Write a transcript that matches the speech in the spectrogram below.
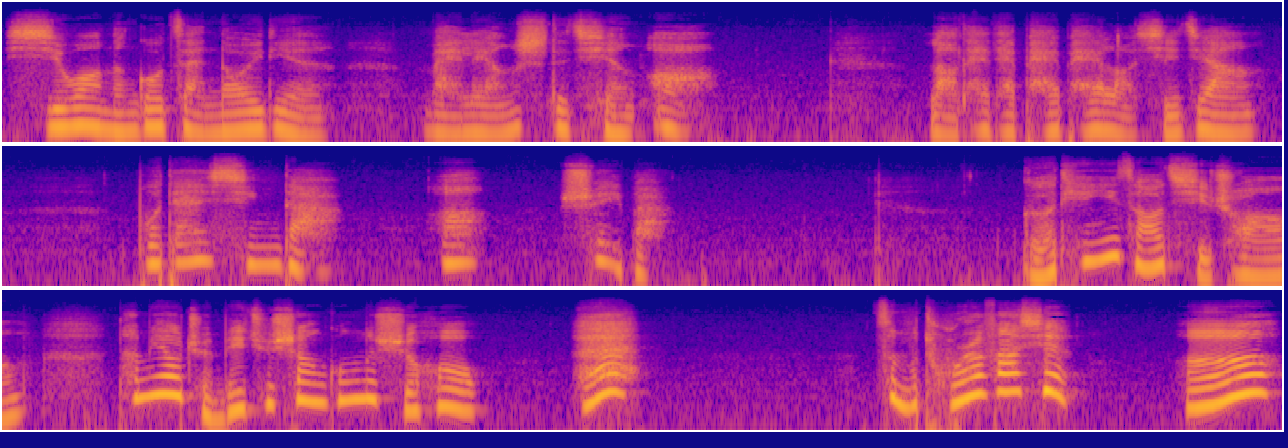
希望能够攒到一点买粮食的钱啊。老太太拍拍老鞋匠，不担心的，啊，睡吧。隔天一早起床，他们要准备去上工的时候，哎，怎么突然发现，啊，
